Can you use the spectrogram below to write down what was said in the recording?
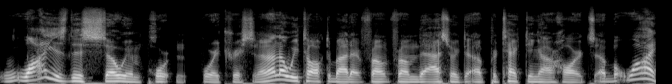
why is this so important for a Christian? And I know we talked about it from from the aspect of protecting our hearts, uh, but why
